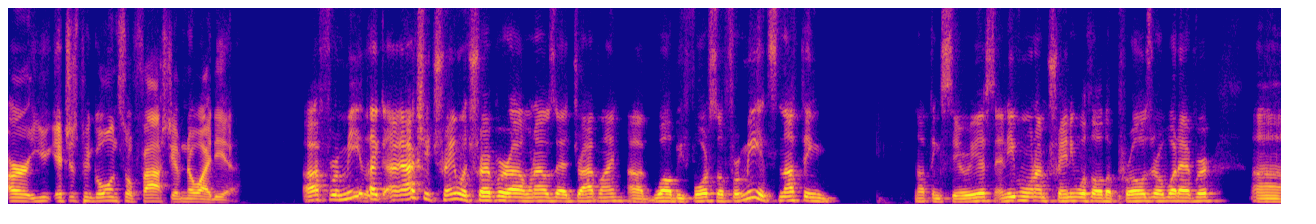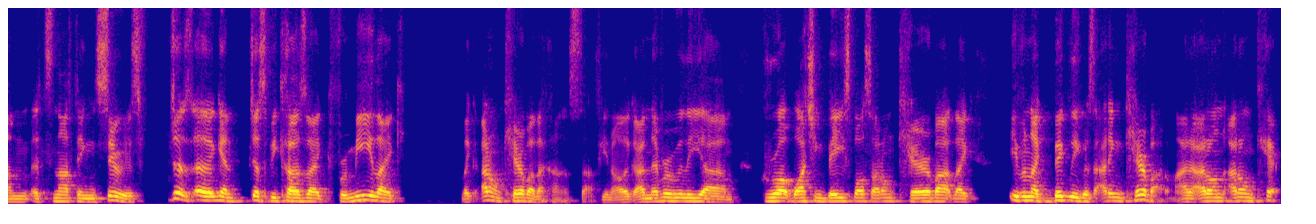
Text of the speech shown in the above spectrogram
or you, it's just been going so fast, you have no idea. Uh, for me, like I actually trained with Trevor uh, when I was at Driveline uh, well before. So for me, it's nothing, nothing serious. And even when I'm training with all the pros or whatever, um, it's nothing serious. Just uh, again, just because like for me, like, like I don't care about that kind of stuff. You know, like I never really um grew up watching baseball, so I don't care about like even like big leaguers. I didn't care about them. I, I don't I don't care,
